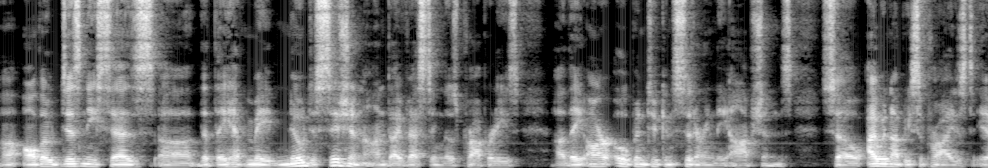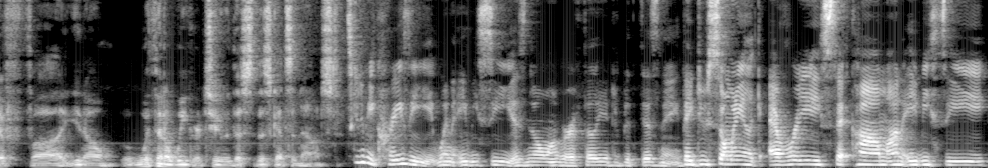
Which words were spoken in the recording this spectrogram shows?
Uh, although Disney says uh, that they have made no decision on divesting those properties, they are open to considering the options. So I would not be surprised if uh, you know within a week or two this this gets announced. It's going to be crazy when ABC is no longer affiliated with Disney. They do so many, like every sitcom on ABC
